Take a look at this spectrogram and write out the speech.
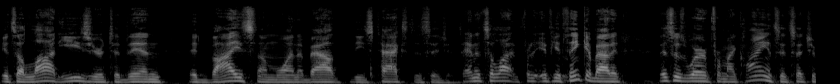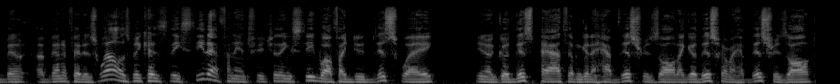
it's a lot easier to then advise someone about these tax decisions. And it's a lot. For, if you think about it, this is where for my clients it's such a, ben- a benefit as well, is because they see that financial future. They can see, well, if I do this way, you know, go this path, I'm going to have this result. I go this way, I'm going to have this result.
